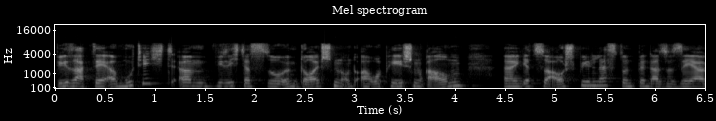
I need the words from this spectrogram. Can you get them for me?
wie gesagt, sehr ermutigt, ähm, wie sich das so im deutschen und europäischen Raum äh, jetzt so ausspielen lässt und bin also sehr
